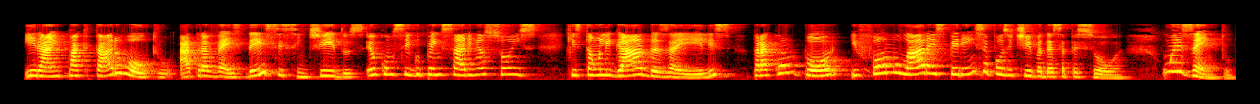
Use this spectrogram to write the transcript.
irá impactar o outro através desses sentidos, eu consigo pensar em ações que estão ligadas a eles para compor e formular a experiência positiva dessa pessoa. Um exemplo:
